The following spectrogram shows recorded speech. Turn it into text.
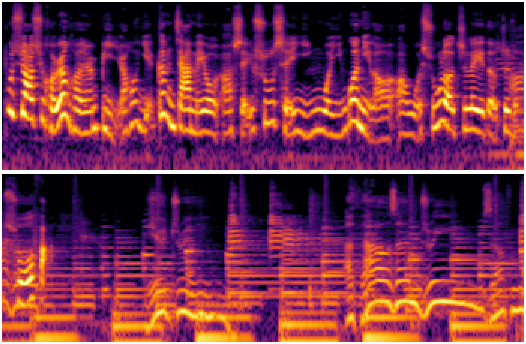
不需要去和任何人比，然后也更加没有啊谁输谁赢，我赢过你了啊，我输了之类的这种说法。A thousand dreams of me.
